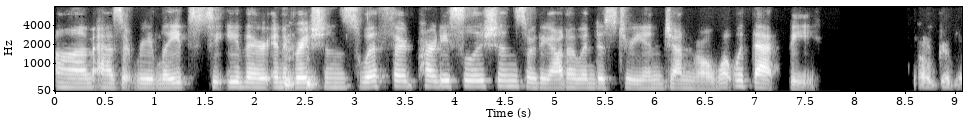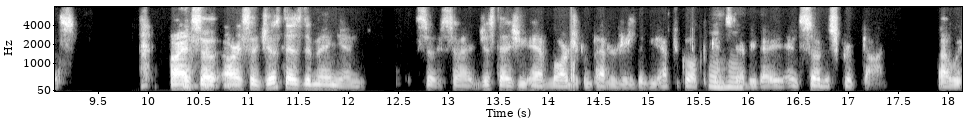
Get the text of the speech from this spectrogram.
um, as it relates to either mm-hmm. integrations mm-hmm. with third party solutions or the auto industry in general? What would that be? Oh, goodness. All right. So, all right. So, just as Dominion, so, so just as you have larger competitors that you have to go up against mm-hmm. every day, and so does Crypton. Uh, we,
